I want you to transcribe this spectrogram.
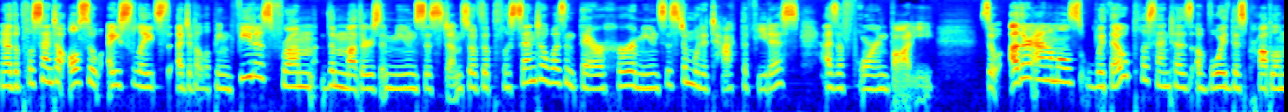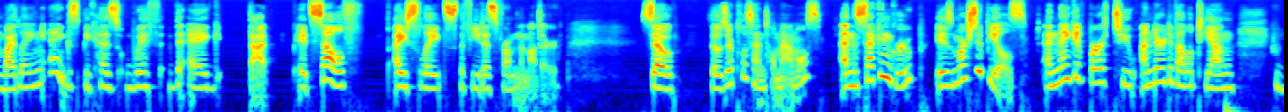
Now, the placenta also isolates a developing fetus from the mother's immune system. So, if the placenta wasn't there, her immune system would attack the fetus as a foreign body. So, other animals without placentas avoid this problem by laying eggs because with the egg, that itself isolates the fetus from the mother. So, those are placental mammals. And the second group is marsupials, and they give birth to underdeveloped young who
